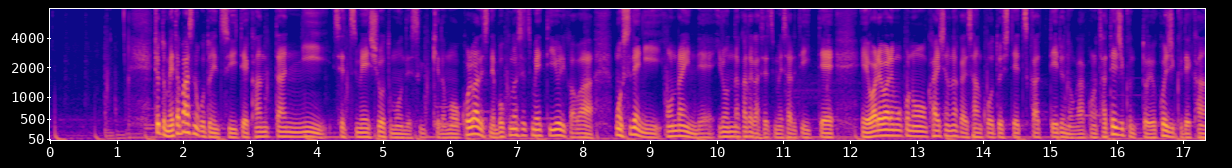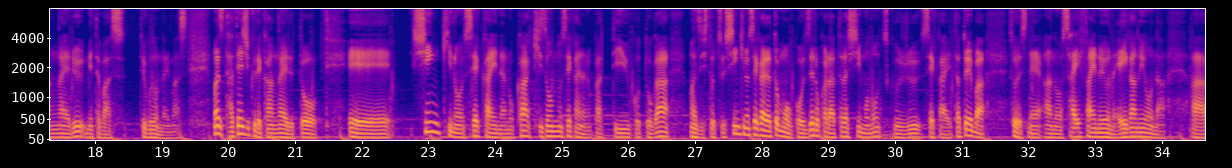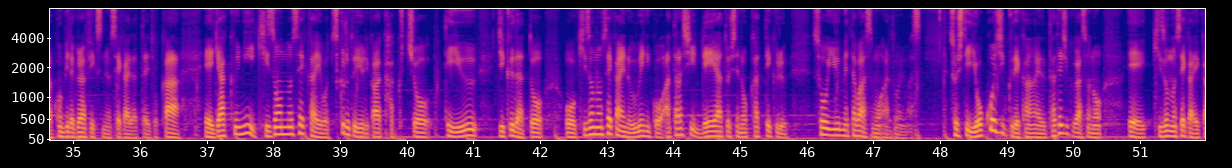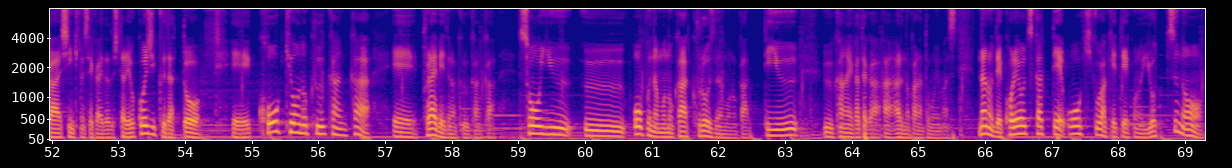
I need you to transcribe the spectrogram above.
ちょっとメタバースのことについて簡単に説明しようと思うんですけどもこれはですね僕の説明っていうよりかはもうすでにオンラインでいろんな方が説明されていて、えー、我々もこの会社の中で参考として使っているのがこの縦軸と横軸で考えるメタバースということになります。まず縦軸で考えると、えー新規の世界なのか既存の世界なのかっていうことがまず一つ新規の世界だともうこうゼロから新しいものを作る世界例えばそうですねあの sci-fi のような映画のようなあコンピュータグラフィックスの世界だったりとか、えー、逆に既存の世界を作るというよりかは拡張っていう軸だと既存の世界の上にこう新しいレイヤーとして乗っかってくるそういうメタバースもあると思います。そして横軸で考える縦軸がその、えー、既存の世界か新規の世界だとしたら横軸だと、えー、公共の空間か、えー、プライベートな空間かそういうオープンなものかクローズなものかっていう考え方があるのかなと思います。なのでこれを使って大きく分けてこの4つの、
